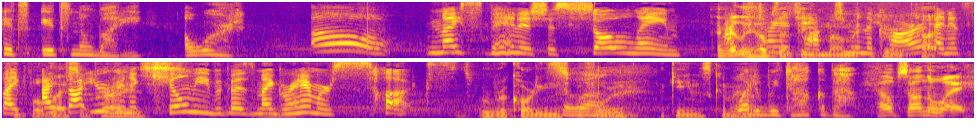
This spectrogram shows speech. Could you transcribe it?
It's it's nobody. A word. Oh, my Spanish is so lame. I really was hope trying that to the talk to you in the car, and it's like I by thought you were gonna kill me because my grammar sucks. We're recording this So, before um, the games come What out. What did we talk about? Help's on the way.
